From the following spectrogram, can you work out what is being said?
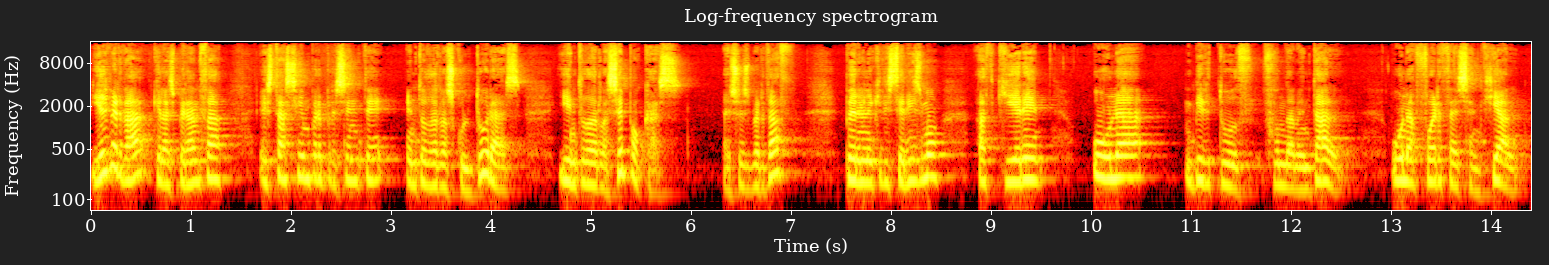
Y es verdad que la esperanza está siempre presente en todas las culturas y en todas las épocas. Eso es verdad. Pero en el cristianismo adquiere una virtud fundamental, una fuerza esencial.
